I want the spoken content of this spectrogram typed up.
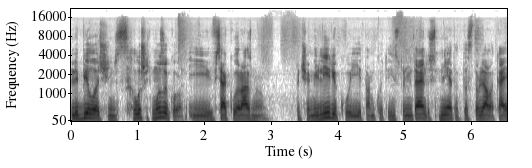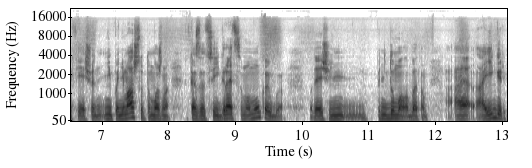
любил очень слушать музыку и всякую разную. Причем и лирику, и там какой-то инструментальный. То есть мне это доставляло кайф. Я еще не понимал, что это можно, оказывается, играть самому, как бы. Вот я еще не, не думал об этом. А, а Игорь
